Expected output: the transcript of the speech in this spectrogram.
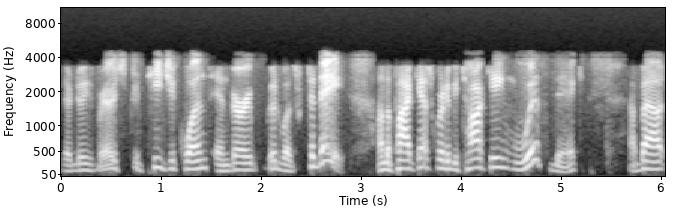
They're doing very strategic ones and very good ones. Today on the podcast, we're going to be talking with Nick about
